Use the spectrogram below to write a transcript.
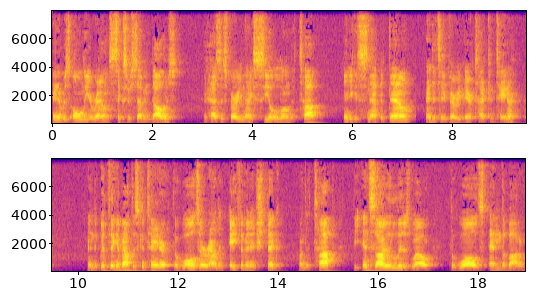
and it was only around 6 or 7 dollars. It has this very nice seal along the top and you can snap it down and it's a very airtight container. And the good thing about this container, the walls are around an eighth of an inch thick on the top, the inside of the lid as well, the walls and the bottom,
